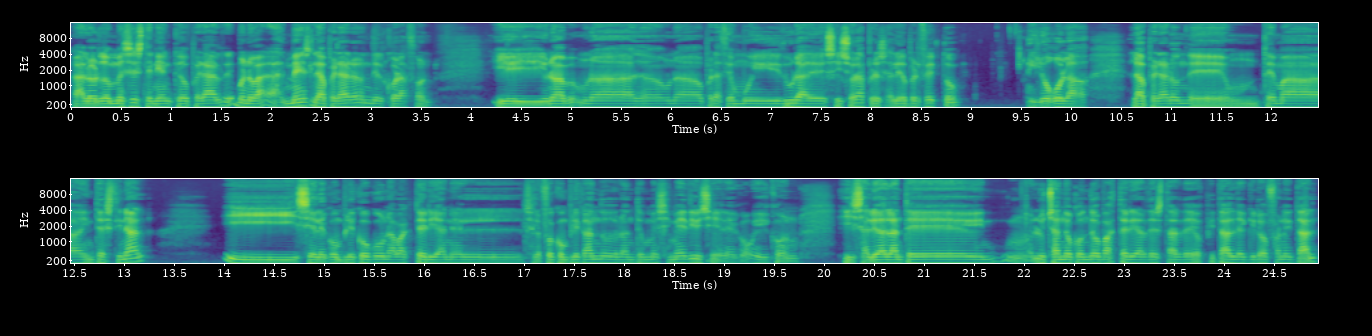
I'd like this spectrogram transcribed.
a los dos meses tenían que operar, bueno, al mes le operaron del corazón. Y una, una, una operación muy dura de seis horas, pero salió perfecto. Y luego la, la operaron de un tema intestinal y se le complicó con una bacteria en el se le fue complicando durante un mes y medio y se le, y con y salió adelante luchando con dos bacterias de estar de hospital de quirófano y tal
